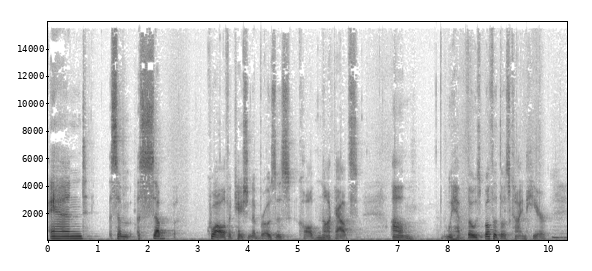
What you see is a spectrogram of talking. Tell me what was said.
and some sub qualification of roses called knockouts. Um, we have those, both of those kind here. Mm-hmm.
